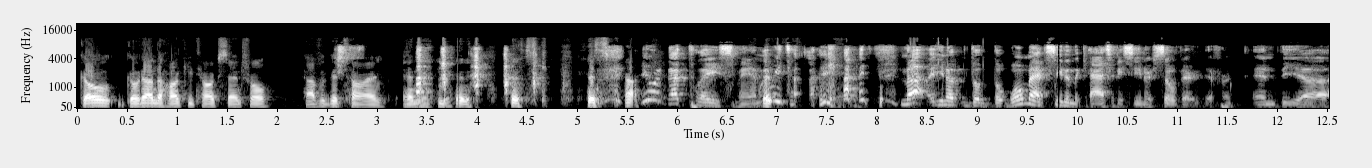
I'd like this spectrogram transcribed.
go go down to Honky Tonk Central, have a good time, and then it's, it's not, you're in that place, man. Let me tell not you know the the Womack scene and the Cassidy scene are so very different, and the uh,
